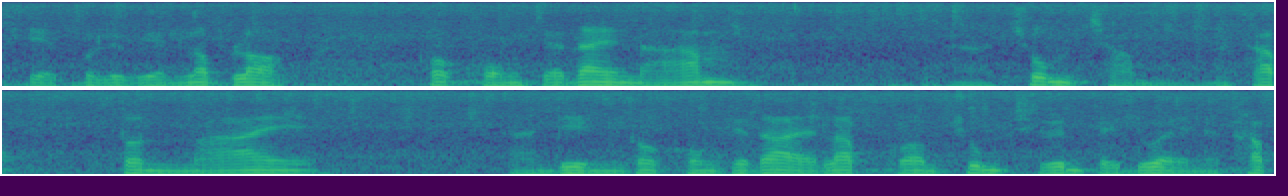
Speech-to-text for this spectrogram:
เขตบริเวณรอบๆ ก็คงจะได้น้ำชุ่มฉ่ำนะครับ ต้นไม้ดินก็คงจะได้รับความชุ่มชื้นไปด้วยนะครับ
